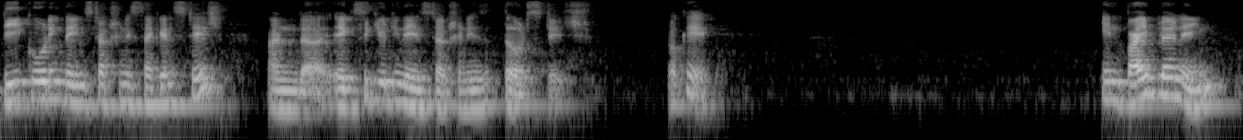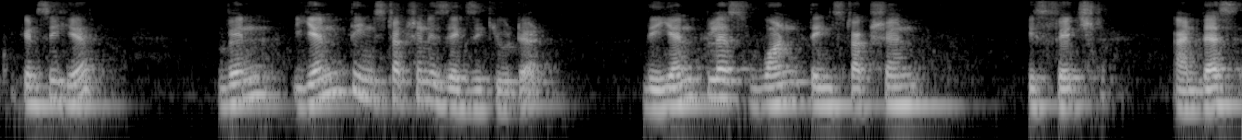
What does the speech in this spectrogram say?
decoding the instruction is second stage and uh, executing the instruction is the third stage. Okay in pipelining you can see here when nth instruction is executed the n plus 1th instruction is fetched and thus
